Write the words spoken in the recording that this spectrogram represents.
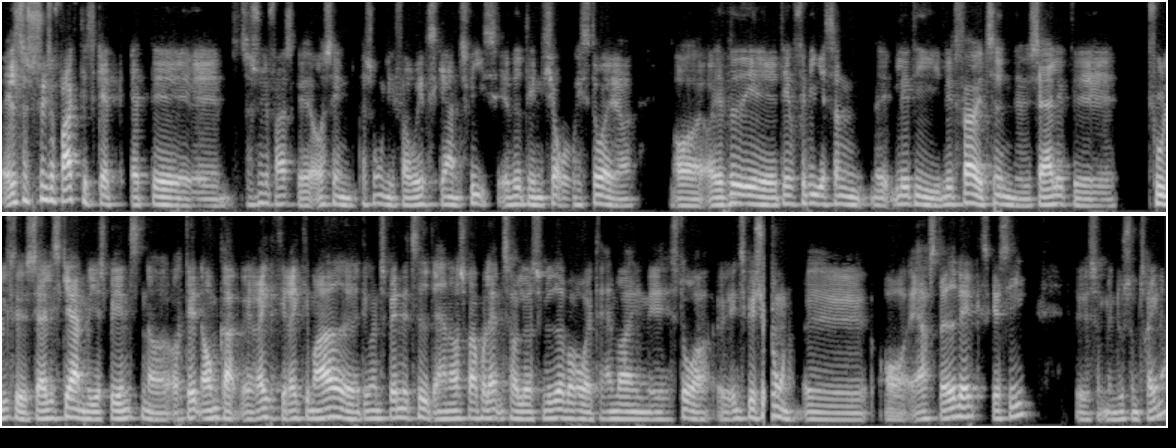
Ellers så synes jeg faktisk, at, at øh, så synes jeg faktisk at også en personlig favorit, Skjern Svis. Jeg ved, det er en sjov historie, og, og jeg ved, øh, det er jo fordi, jeg sådan øh, lidt, i, lidt før i tiden øh, særligt øh, fulgte særligt Skjern med Jesper Jensen, og, og den omgang øh, rigtig, rigtig meget. Øh, det var en spændende tid, da han også var på landsholdet og så videre, hvor at han var en øh, stor øh, inspiration, øh, og er stadigvæk, skal jeg sige, øh, som, men nu som træner.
